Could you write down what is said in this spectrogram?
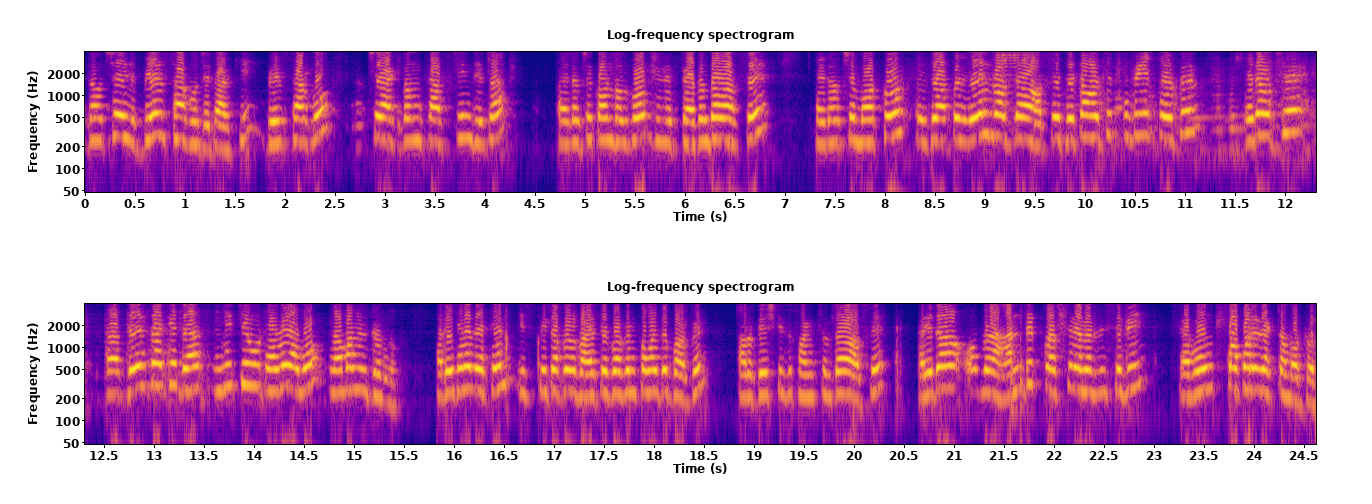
এটা হচ্ছে বেল যেটা আর কি। বেল হচ্ছে একদম যেটা। এটা হচ্ছে কন্ট্রোল প্যাডেল দেওয়া আছে। এটা হচ্ছে মোটর যে আপনার রেল রড দেওয়া আছে, যেটা হচ্ছে খুবই ইম্পর্টেন্ট এটা হচ্ছে নিচে উঠাবে এবং নামানোর জন্য। আর এখানে দেখেন স্পিড আপনারা বাড়াতে পারবেন কমাতে পারবেন। আরও বেশ কিছু ফাংশন দেওয়া আছে। আর এটা হান্ড্রেড পার্সেন্ট এনার্জি সেভিং এবং কপারের একটা মোটর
